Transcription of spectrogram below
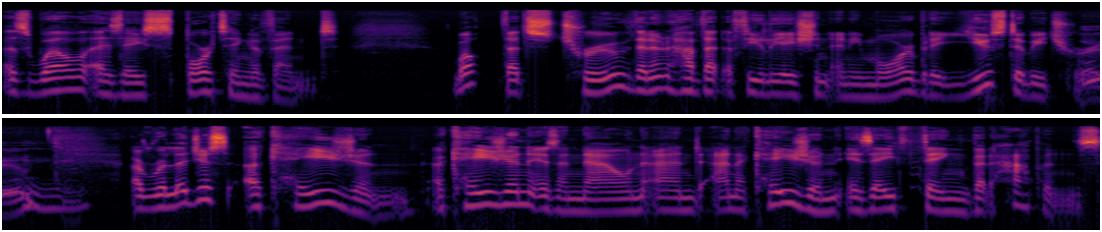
as well as a sporting event. Well, that's true. They don't have that affiliation anymore, but it used to be true. Mm. A religious occasion. Occasion is a noun, and an occasion is a thing that happens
